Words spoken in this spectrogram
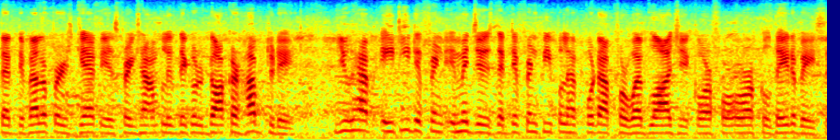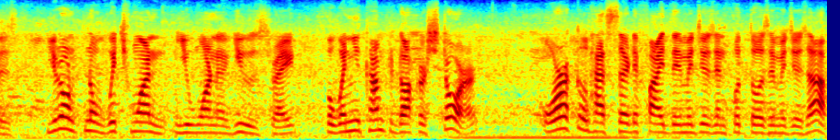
that developers get is, for example, if they go to Docker Hub today, you have 80 different images that different people have put up for WebLogic or for Oracle databases. You don't know which one you want to use, right? But when you come to Docker Store, Oracle has certified the images and put those images up.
